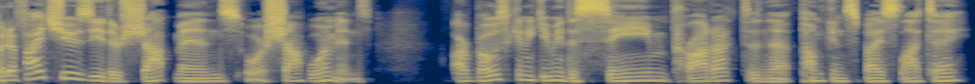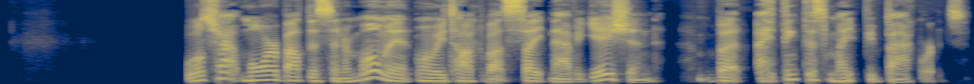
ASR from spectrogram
But if I choose either shop men's or shop women's, are both going to give me the same product in that pumpkin spice latte? We'll chat more about this in a moment when we talk about site navigation, but I think this might be backwards.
